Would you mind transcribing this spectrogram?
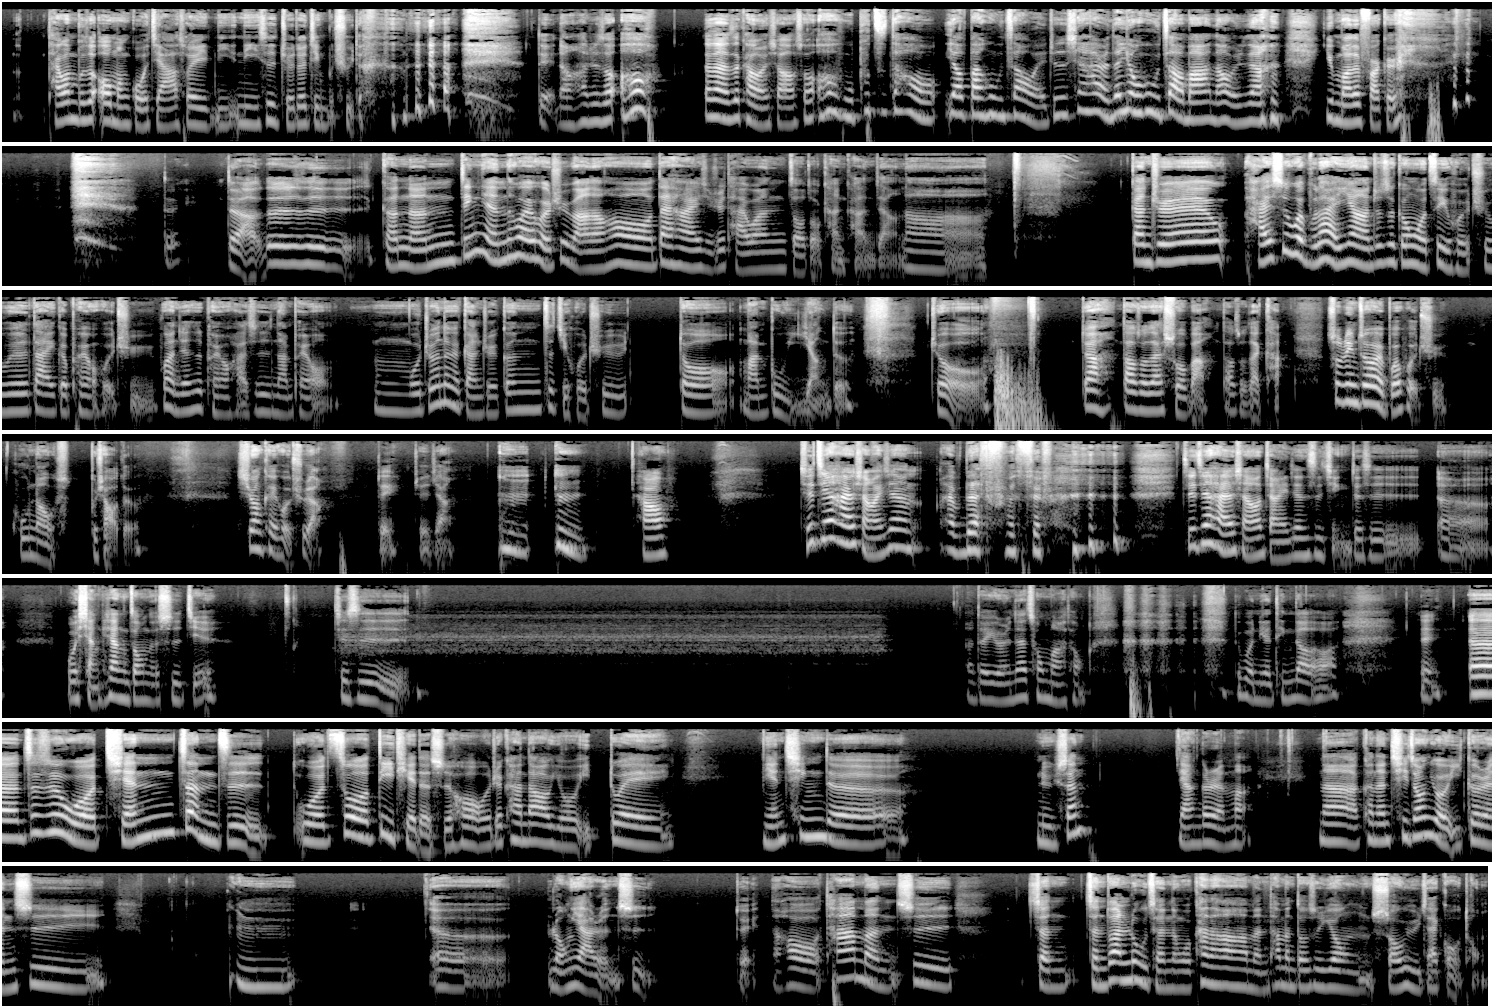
台湾不是欧盟国家，所以你你是绝对进不去的。对，然后他就说，哦，当然是开玩笑，说，哦，我不知道要办护照，诶，就是现在还有人在用护照吗？然后我就这样，You motherfucker。对对啊，就是可能今年会回去吧，然后带他一起去台湾走走看看，这样那感觉还是会不太一样。就是跟我自己回去，或者带一个朋友回去，不管今天是朋友还是男朋友，嗯，我觉得那个感觉跟自己回去都蛮不一样的。就 对啊，到时候再说吧，到时候再看，说不定最后也不会回去，Who knows？不晓得。希望可以回去啊，对，就是这样。嗯嗯，好。其实今天还想一件，还不对，其实今天还是想要讲一件事情，就是呃，我想象中的世界，就是啊，对，有人在冲马桶，如果你有听到的话，对。呃，这是我前阵子我坐地铁的时候，我就看到有一对年轻的女生，两个人嘛。那可能其中有一个人是，嗯，呃，聋哑人士，对，然后他们是。整整段路程呢，我看到他们，他们都是用手语在沟通。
